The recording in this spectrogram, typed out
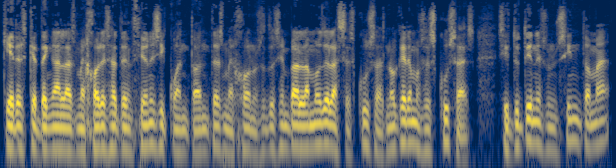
quieres que tengan las mejores atenciones y cuanto antes mejor. Nosotros siempre hablamos de las excusas, no queremos excusas. Si tú tienes un síntoma,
